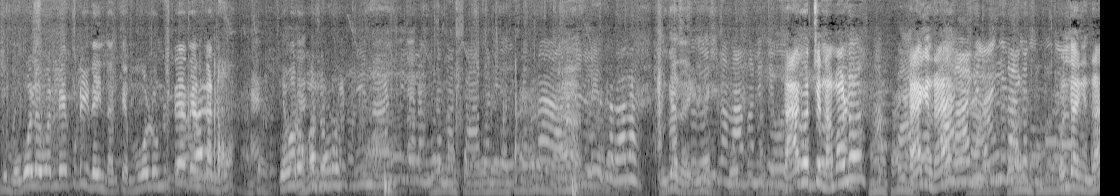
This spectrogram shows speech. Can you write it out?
ఈ మొగోళ్ళు ఎవరు లేకుంటే ఇదైంది అంతే మొగోళ్ళు ఉంటే దానికంట ఎవరు కూర్చుంటారు ఇంకా నమ్మడు తాగిండ్రా ఫుల్ తాగిండ్రా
